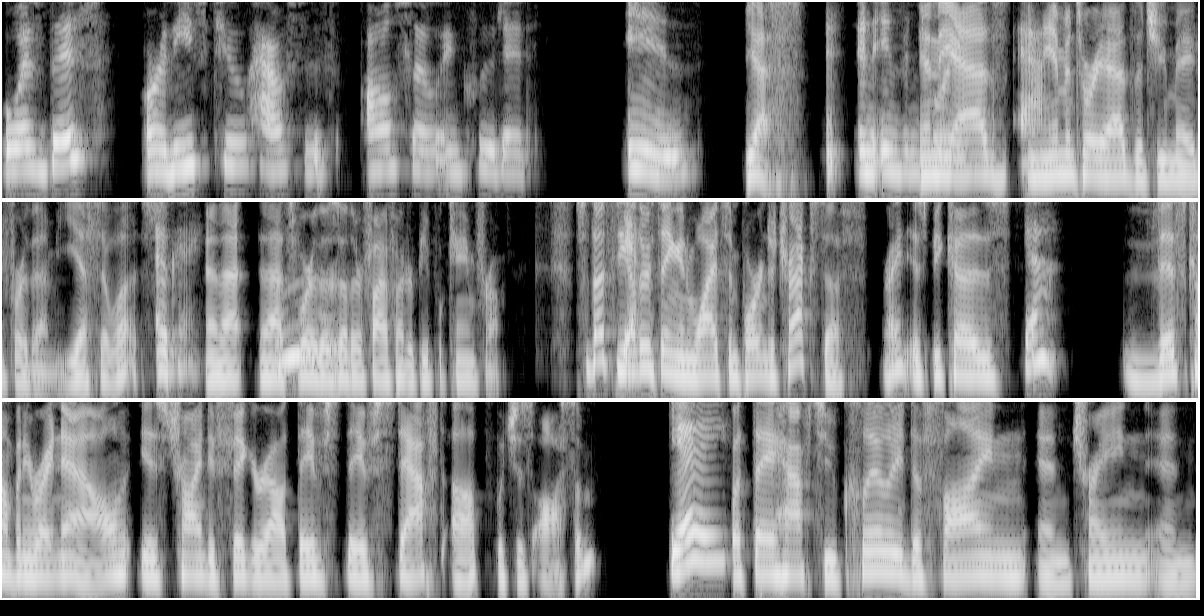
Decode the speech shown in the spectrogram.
was this or these two houses also included in yes. an inventory? In the ads, in the inventory ads that you made for them. Yes, it was. Okay. and that that's where those other 500 people came from so that's the Yeah. other thing and why it's important to track stuff right is because Yeah. this company right now is trying to figure out they've they've staffed up which is awesome Yay. but they have to clearly define and train and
